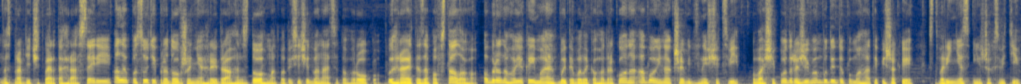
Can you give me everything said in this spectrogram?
насправді четверта гра серії, але по суті продовження гри Dragon's Dogma 2012 року. Ви граєте за повсталого, обраного, який має вбити великого дракона або інакше він знищить світ. У вашій подорожі вам будуть допомагати пішаки, створіння з інших світів.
